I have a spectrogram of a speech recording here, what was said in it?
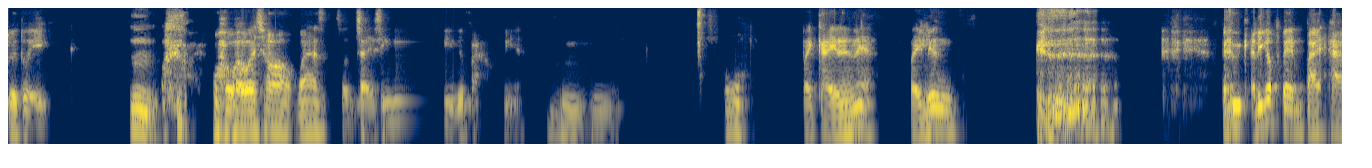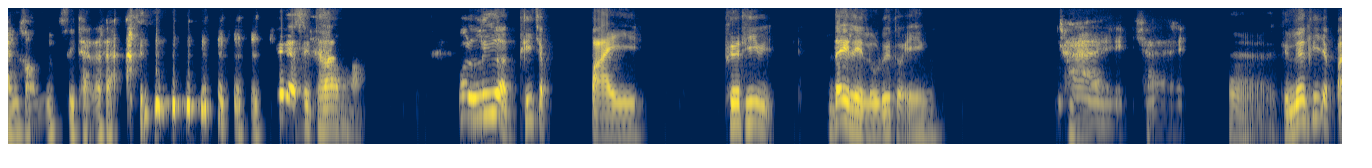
ด้วยตัวเอง อืมว่าว่าว่าชอบว่าสนใจสิ่ง นี้หรือเปล่าเนี่ย อืมอืมโอ้ไปไกลเลยเนี่ย ไปเรื่อง เป็นอันนี้ก็เป็นปลายทางของสิทธารัตะไม่แต่สิทธาถาก็เลือกที่จะไปเพื่อที่ได้เรียนรู้ด้วยตัวเอง ใช่ใช่เออคือเลือกที่จะไป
